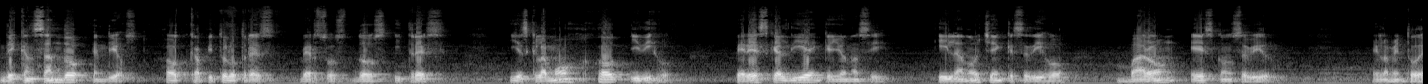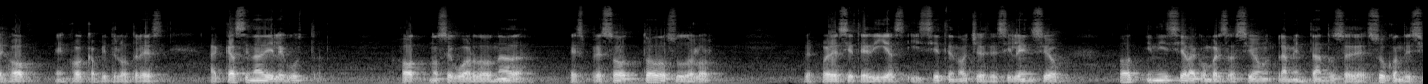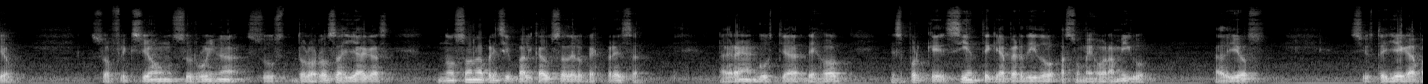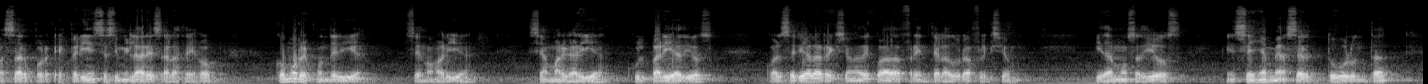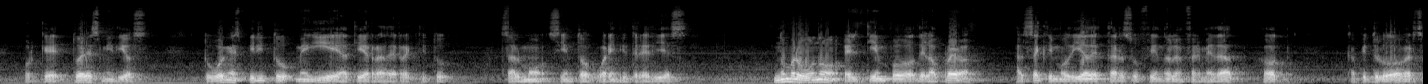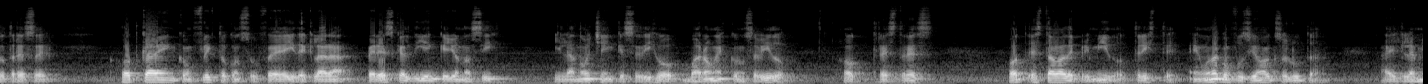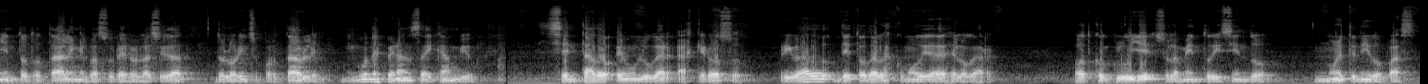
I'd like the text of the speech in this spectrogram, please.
Descansando en Dios. Job capítulo 3, versos 2 y 3. Y exclamó Job y dijo, Perezca el día en que yo nací, y la noche en que se dijo, varón es concebido. El lamento de Job en Job capítulo 3 a casi nadie le gusta. Job no se guardó nada, expresó todo su dolor. Después de siete días y siete noches de silencio, Job inicia la conversación lamentándose de su condición. Su aflicción, su ruina, sus dolorosas llagas no son la principal causa de lo que expresa. La gran angustia de Job es porque siente que ha perdido a su mejor amigo, a Dios. Si usted llega a pasar por experiencias similares a las de Job, ¿cómo respondería? ¿Se enojaría? ¿Se amargaría? ¿Culparía a Dios? ¿Cuál sería la reacción adecuada frente a la dura aflicción? Pidamos a Dios, enséñame a hacer tu voluntad, porque tú eres mi Dios tu buen espíritu me guíe a tierra de rectitud. Salmo 143, 10. Número 1. El tiempo de la prueba. Al séptimo día de estar sufriendo la enfermedad, Jod, capítulo 2, verso 13, Jod cae en conflicto con su fe y declara, perezca el día en que yo nací y la noche en que se dijo, varón es concebido. Jod 3.3. Jod estaba deprimido, triste, en una confusión absoluta, aislamiento total en el basurero de la ciudad, dolor insoportable, ninguna esperanza de cambio, sentado en un lugar asqueroso, privado de todas las comodidades del hogar. Ott concluye su lamento diciendo, no he tenido paz,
